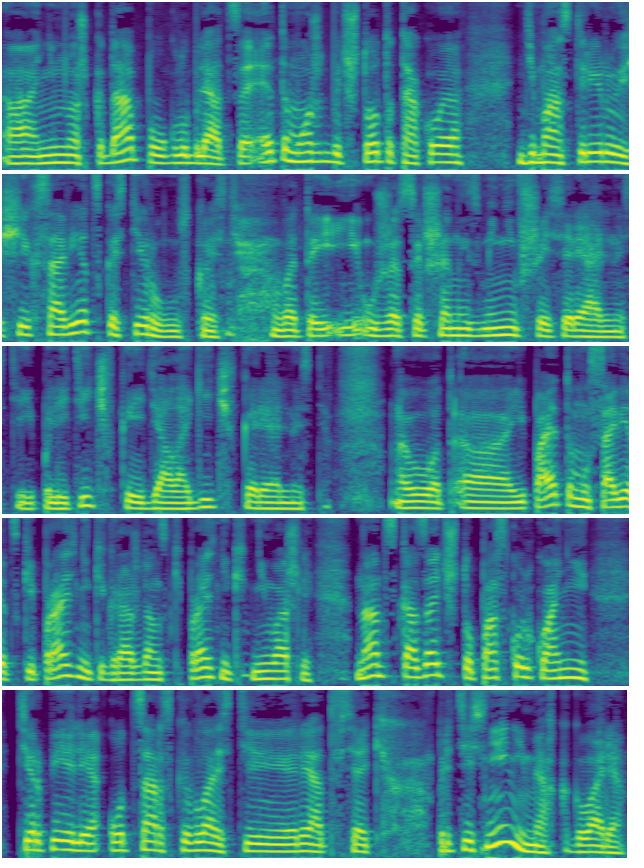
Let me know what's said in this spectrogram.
немножко, да, поуглубляться, это может быть что-то такое, демонстрирующее их советскость и русскость в этой и уже совершенно изменившейся реальности и политической политической, идеологической реальности. Вот. А, и поэтому советские праздники, гражданские праздники не вошли. Надо сказать, что поскольку они терпели от царской власти ряд всяких притеснений, мягко говоря,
